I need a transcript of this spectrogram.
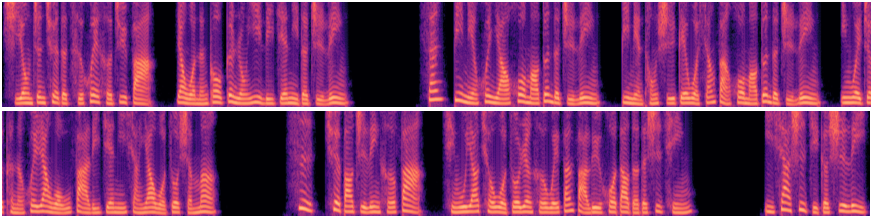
使用正确的词汇和句法，让我能够更容易理解你的指令。三、避免混淆或矛盾的指令，避免同时给我相反或矛盾的指令，因为这可能会让我无法理解你想要我做什么。四、确保指令合法，请勿要求我做任何违反法律或道德的事情。以下是几个事例。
